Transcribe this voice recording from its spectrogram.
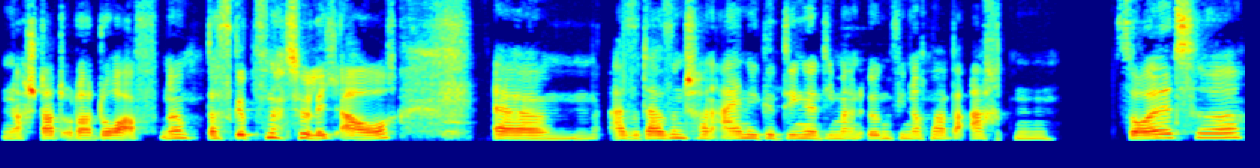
nach Stadt oder Dorf. Ne? Das gibt's natürlich auch. Ähm, also da sind schon einige Dinge, die man irgendwie nochmal beachten sollte,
